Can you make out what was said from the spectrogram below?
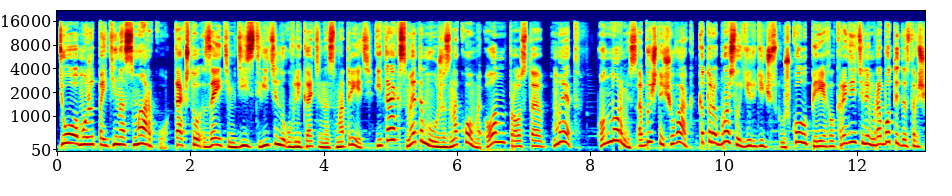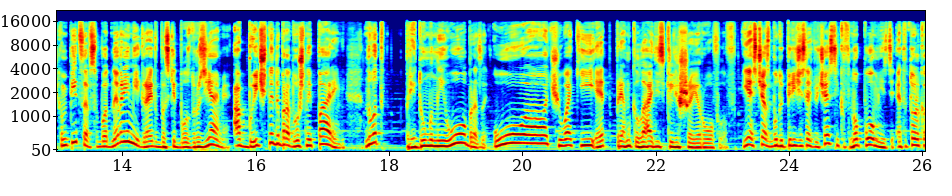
Все может пойти на смарку. Так что за этим действительно увлекательно смотреть. Итак, с Мэттом мы уже знакомы. Он просто Мэтт. Он нормис, обычный чувак, который бросил юридическую школу, переехал к родителям, работает доставщиком пиццы, а в свободное время играет в баскетбол с друзьями. Обычный добродушный парень. Но вот Придуманные образы. О, чуваки, это прям гладить клише и рофлов. Я сейчас буду перечислять участников, но помните, это только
